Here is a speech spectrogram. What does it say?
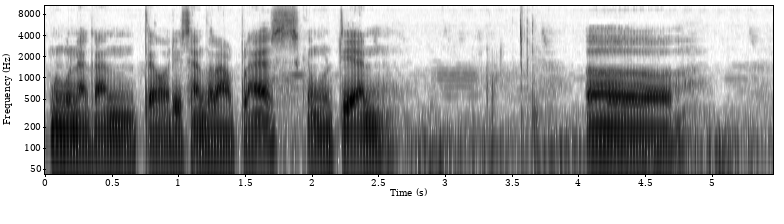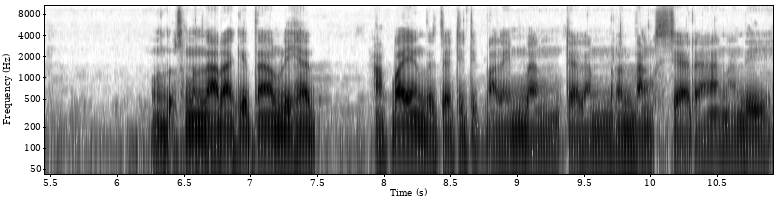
menggunakan teori central place, kemudian uh, untuk sementara kita melihat apa yang terjadi di Palembang dalam rentang sejarah nanti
